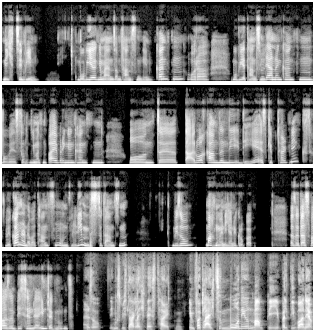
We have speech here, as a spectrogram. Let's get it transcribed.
nichts in Wien wo wir gemeinsam tanzen gehen könnten oder wo wir tanzen lernen könnten, wo wir es jemandem beibringen könnten. Und äh, dadurch kam dann die Idee, es gibt halt nichts, wir können aber tanzen und wir lieben es zu tanzen. Wieso machen wir nicht eine Gruppe? Also das war so ein bisschen der Hintergrund. Also ich muss mich da gleich festhalten. Im Vergleich zu Moni und Mampi, weil die waren ja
